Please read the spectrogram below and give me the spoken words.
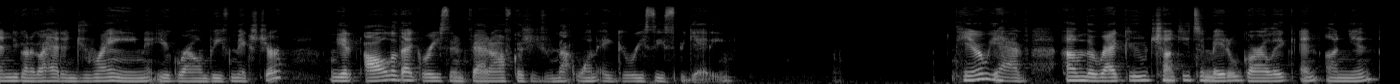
And you're going to go ahead and drain your ground beef mixture. And get all of that grease and fat off because you do not want a greasy spaghetti. Here we have um, the ragu chunky tomato, garlic, and onion.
